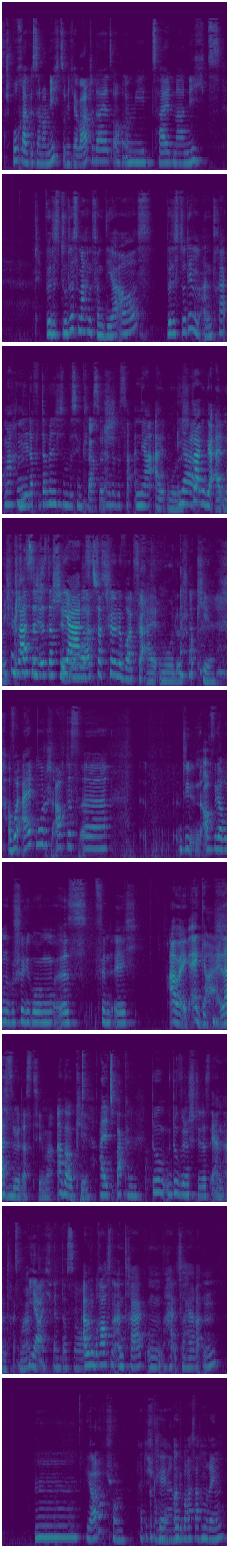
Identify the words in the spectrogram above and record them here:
spruchreif ist da noch nichts und ich erwarte da jetzt auch irgendwie zeitnah nichts. Würdest du das machen von dir aus? Würdest du den einen Antrag machen? Nee, da, da bin ich so ein bisschen klassisch. Ja, du bist ja altmodisch. Ja. Sagen wir altmodisch. Ich finde, klassisch ist das schöne ja, Wort. das ist das schöne Wort für altmodisch. Okay. Obwohl altmodisch auch das, äh, die auch wiederum eine Beschuldigung ist, finde ich. Aber e- egal, lassen wir das Thema. Aber okay. Altbacken. Du, du wünschst dir, dass er einen Antrag macht. Ja, ich finde das so. Aber du brauchst einen Antrag, um zu heiraten. Mm, ja, doch schon. Hätte ich schon Okay. gern. Und du brauchst auch einen Ring.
